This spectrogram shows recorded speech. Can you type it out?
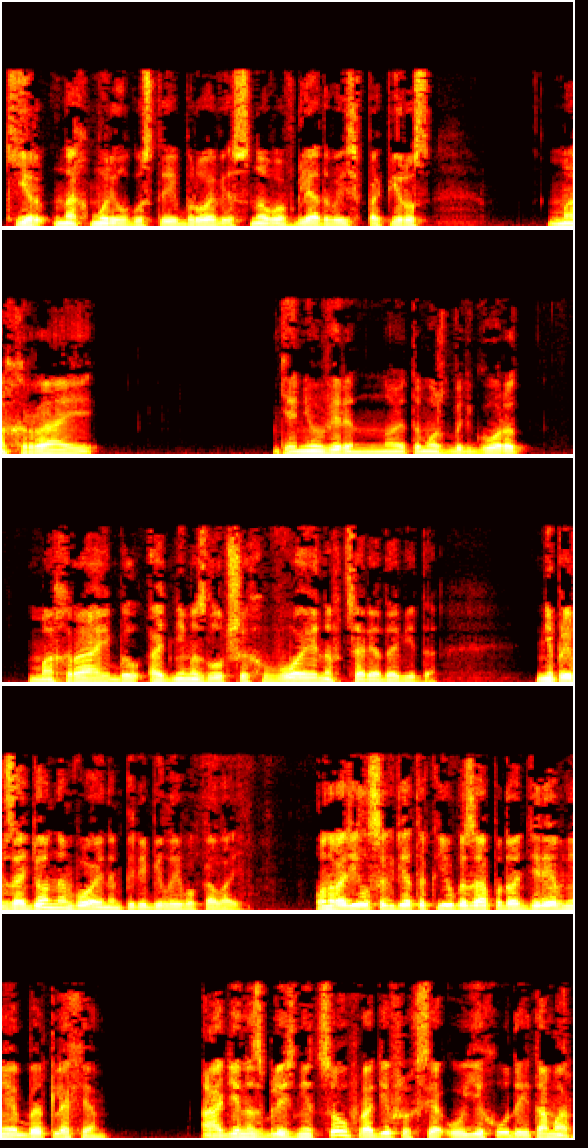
Кир нахмурил густые брови, снова вглядываясь в папирус — Махрай... Я не уверен, но это может быть город... Махрай был одним из лучших воинов царя Давида. Непревзойденным воином перебил его Калай. Он родился где-то к юго-западу от деревни Бетлехем, а один из близнецов, родившихся у Ехуда и Тамар.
